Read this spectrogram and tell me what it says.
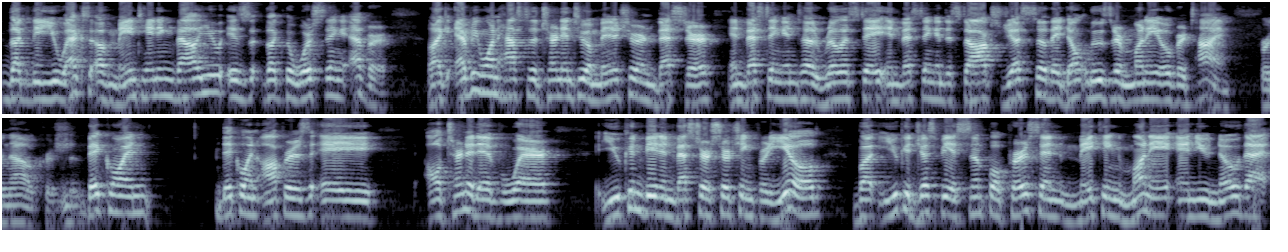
like the UX of maintaining value is like the worst thing ever. Like everyone has to turn into a miniature investor, investing into real estate, investing into stocks, just so they don't lose their money over time. For now, Christian. Bitcoin, Bitcoin offers a alternative where you can be an investor searching for yield, but you could just be a simple person making money and you know that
